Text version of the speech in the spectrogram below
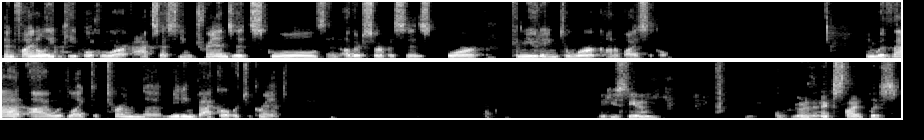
And finally, people who are accessing transit, schools, and other services or commuting to work on a bicycle. And with that, I would like to turn the meeting back over to Grant. Thank you, Stephen. Go to the next slide, please.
